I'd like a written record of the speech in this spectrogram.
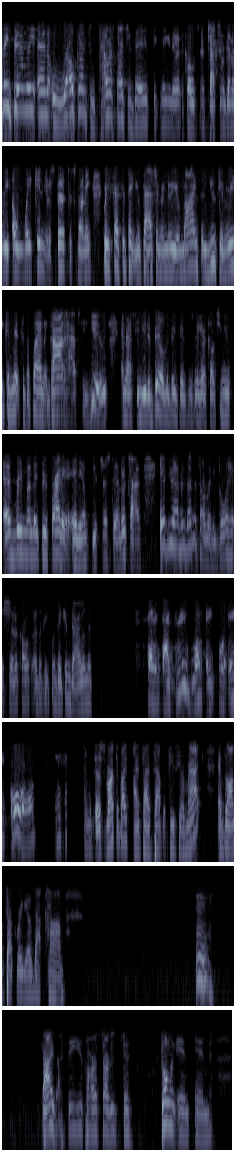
Morning, family, and welcome to Power Start Your Day. Speak Millionaire Nicole Smith Jackson. We're going to reawaken your spirit this morning, resuscitate your passion, renew your mind so you can recommit to the plan that God has for you, and that's for you to build a big business. We're here coaching you every Monday through Friday at 8 a.m. Eastern Standard Time. If you haven't done this already, go ahead, share the call with other people. They can dial in the 753 1848 or listen with their smart device, iPad, tablet, PC, or Mac at blogtalkradio.com. Mm. Guys, I see you power started just going in in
